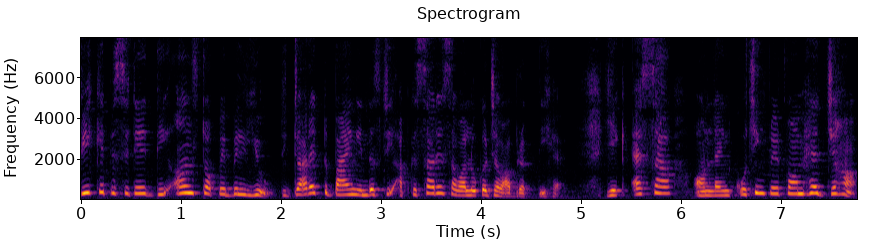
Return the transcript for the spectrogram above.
we capacitate the unstoppable you the direct buying industry आपके सारे सवालों का जवाब रखती है। ये एक ऐसा ऑनलाइन कोचिंग प्लेटफॉर्म है जहाँ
